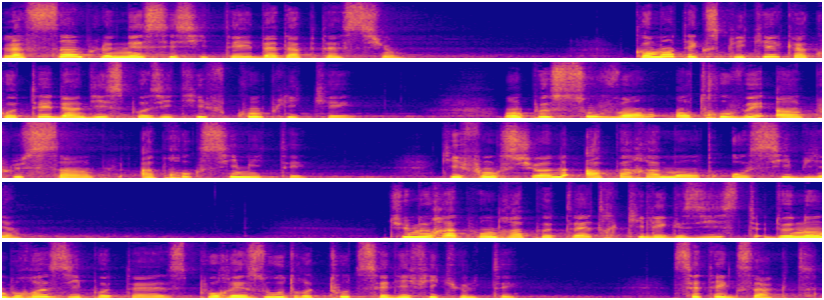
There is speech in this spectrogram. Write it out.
la simple nécessité d'adaptation? Comment expliquer qu'à côté d'un dispositif compliqué, on peut souvent en trouver un plus simple à proximité, qui fonctionne apparemment aussi bien Tu me répondras peut-être qu'il existe de nombreuses hypothèses pour résoudre toutes ces difficultés. C'est exact.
